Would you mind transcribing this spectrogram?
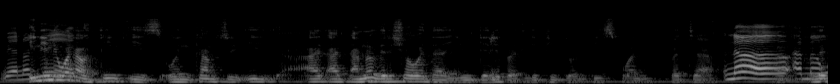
we are not In there any what yet. I would think is when it comes to, I, I, I'm not very sure whether you deliberately picked on this one, but uh, No, Um, I'm a let- let-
